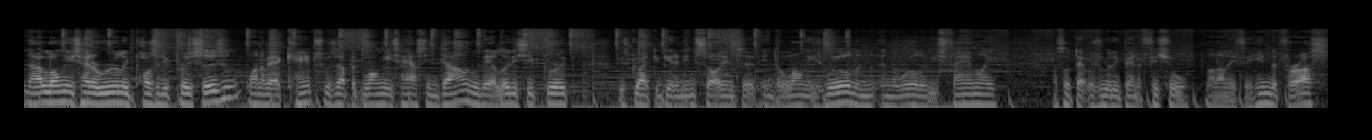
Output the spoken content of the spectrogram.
no, Longy's had a really positive pre-season. One of our camps was up at Longy's house in Darwin with our leadership group. It was great to get an insight into, into Longy's world and, and the world of his family. I thought that was really beneficial, not only for him but for us.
